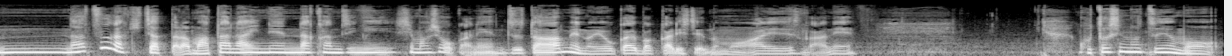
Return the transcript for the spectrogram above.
んー夏が来ちゃったらまた来年な感じにしましょうかね。ずっと雨の妖怪ばっかりしてるのもあれですからね。今年の梅雨も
